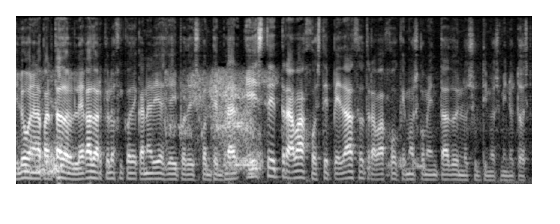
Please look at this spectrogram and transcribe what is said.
y luego en el apartado legado arqueológico de Canarias y ahí podéis contemplar este trabajo, este pedazo trabajo que hemos comentado en los últimos minutos.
